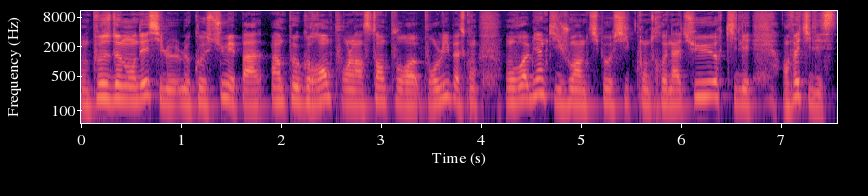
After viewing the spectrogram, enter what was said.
on peut se demander si le, costume est pas un peu grand pour l'instant pour, pour lui, parce qu'on on voit bien qu'il joue un petit peu aussi contre nature, qu'il est, en fait, il est,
